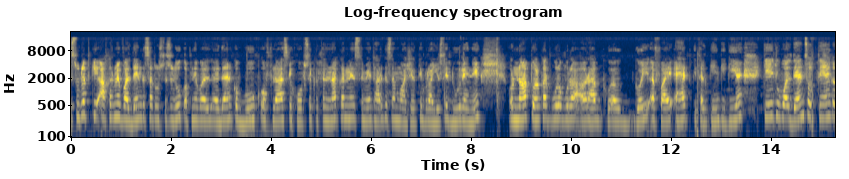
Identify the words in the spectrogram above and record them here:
सूरत के आखिर में वालदेन के साथ उससे सलूक अपने वालदेन को भूख और फ्लास के खौफ से कत्ल न करने समेत हर किस्म माशरती बुराइयों से दूर रहने और नाप तोड़कर पूरा पूरा और हक गोई अफाए अहद की तलकिन की गई है कि जो वालदेन होते हैं अगर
